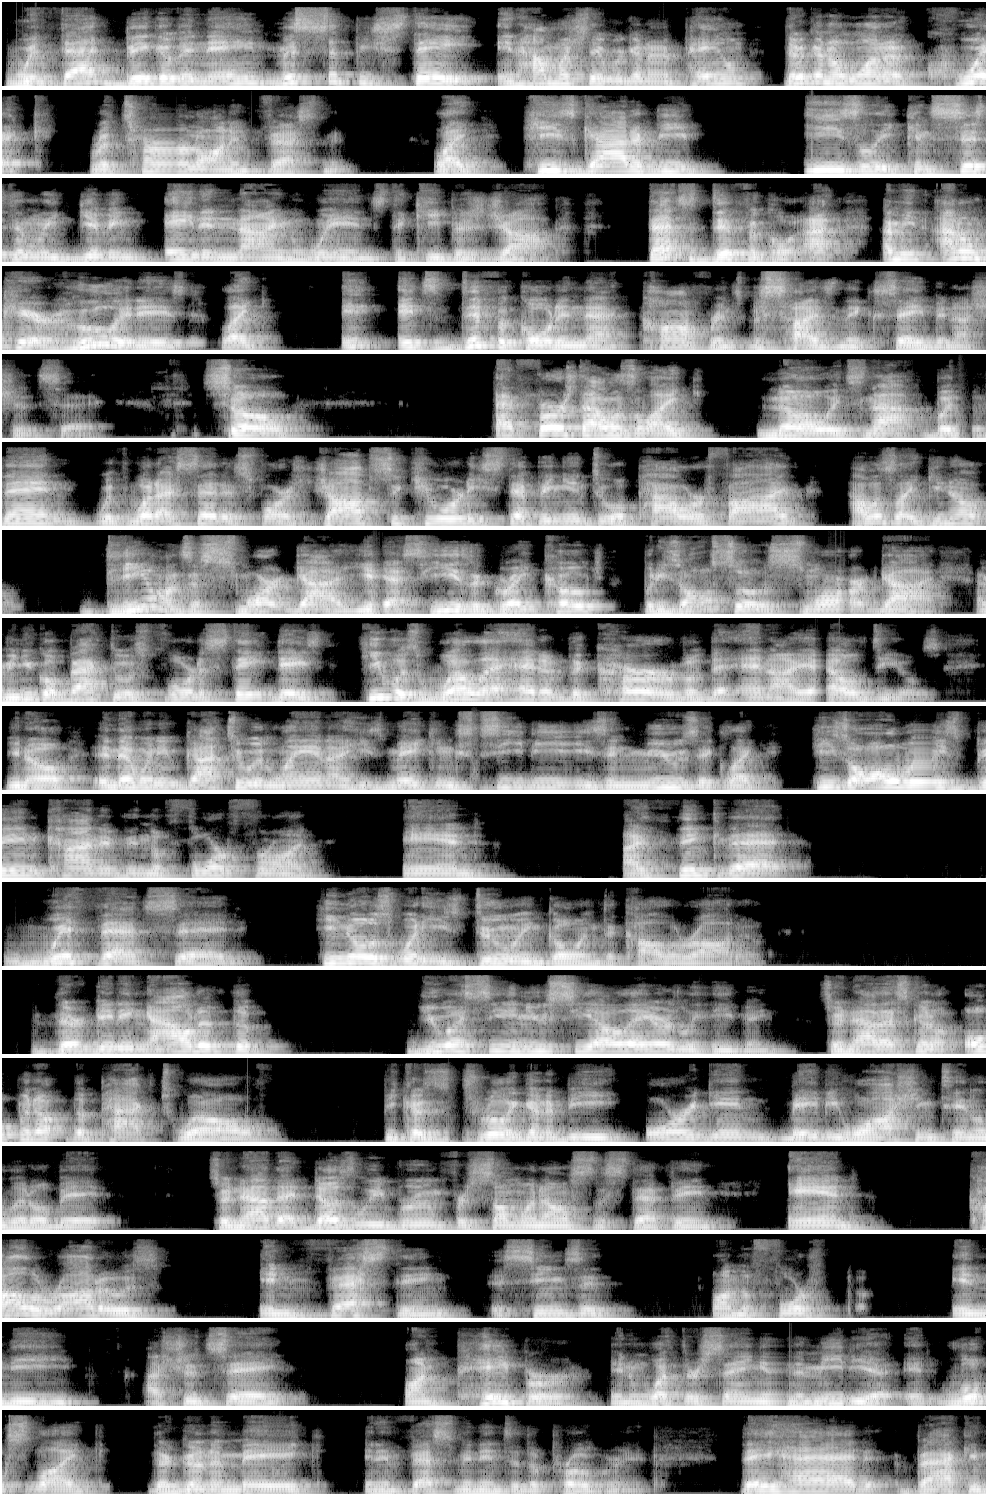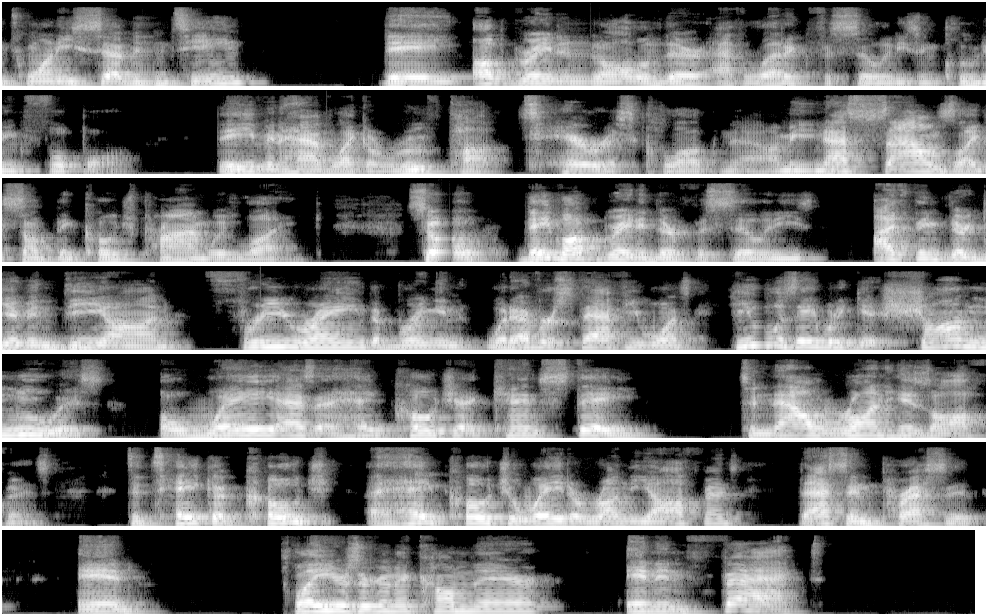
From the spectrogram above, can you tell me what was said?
with that big of a name, Mississippi State and how much they were going to pay him, they're going to want a quick return on investment. Like he's got to be easily consistently giving eight and nine wins to keep his job. That's difficult. I, I mean, I don't care who it is. Like it, it's difficult in that conference besides Nick Saban, I should say. So at first I was like, no, it's not. But then with what I said as far as job security, stepping into a power five, I was like, you know, Deion's a smart guy. Yes, he is a great coach, but he's also a smart guy. I mean, you go back to his Florida State days, he was well ahead of the curve of the NIL deals, you know. And then when he got to Atlanta, he's making CDs and music. Like he's always been kind of in the forefront. And I think that with that said, he knows what he's doing going to Colorado they're getting out of the USC and UCLA are leaving. So now that's going to open up the Pac 12 because it's really going to be Oregon, maybe Washington a little bit. So now that does leave room for someone else to step in. And Colorado's investing, it seems that on the fourth, in the, I should say, on paper, in what they're saying in the media, it looks like they're going to make an investment into the program. They had back in 2017, they upgraded all of their athletic facilities, including football. They even have like a rooftop terrace club now. I mean, that sounds like something Coach Prime would like. So they've upgraded their facilities. I think they're giving Deion free reign to bring in whatever staff he wants. He was able to get Sean Lewis away as a head coach at Kent State to now run his offense. To take a coach, a head coach away to run the offense, that's impressive. And players are going to come there. And in fact,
